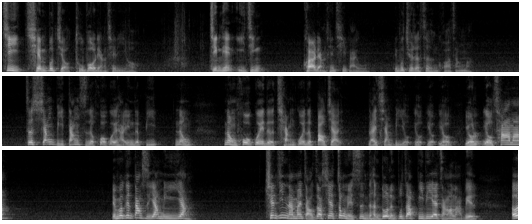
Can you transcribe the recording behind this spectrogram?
继前不久突破两千以后，今天已经快要两千七百五，你不觉得这很夸张吗？这相比当时的货柜海运的比那种那种货柜的抢柜的报价来相比，有有有有有有差吗？有没有跟当时阳明一样？千金难买早知道。现在重点是很多人不知道 B D I 涨到哪边，而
